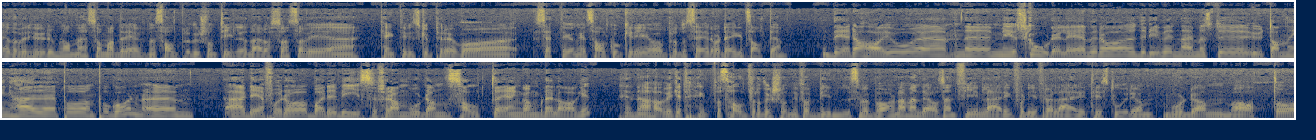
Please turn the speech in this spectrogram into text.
nedover Hurumlandet, som har drevet med saltproduksjon tidligere der også. Så vi eh, tenkte vi skulle prøve å sette i gang et saltkokeri og produsere vårt eget salt igjen. Dere har jo eh, mye skoleelever og driver nærmest utdanning her på, på gården. Eh, er det for å bare vise fram hvordan saltet en gang ble laget? Nei, har vi ikke tenkt på saltproduksjon i forbindelse med barna, men det er også en fin læring for de for å lære litt historie om hvordan mat og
